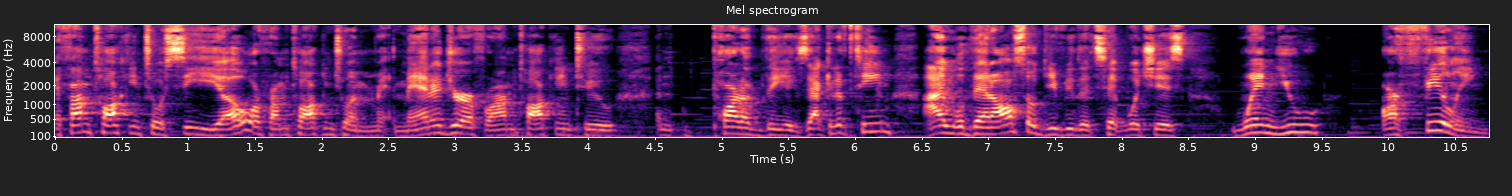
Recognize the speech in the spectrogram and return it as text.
if I'm talking to a CEO or if I'm talking to a manager or if I'm talking to part of the executive team, I will then also give you the tip, which is when you are feeling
